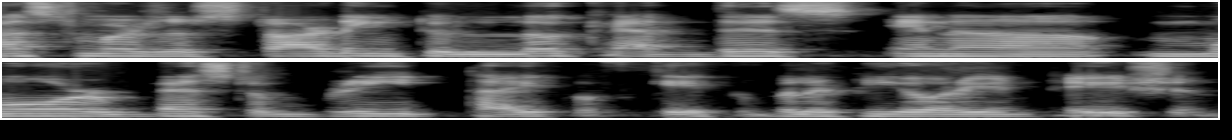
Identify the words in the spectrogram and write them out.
customers are starting to look at this in a more best of breed type of capability orientation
